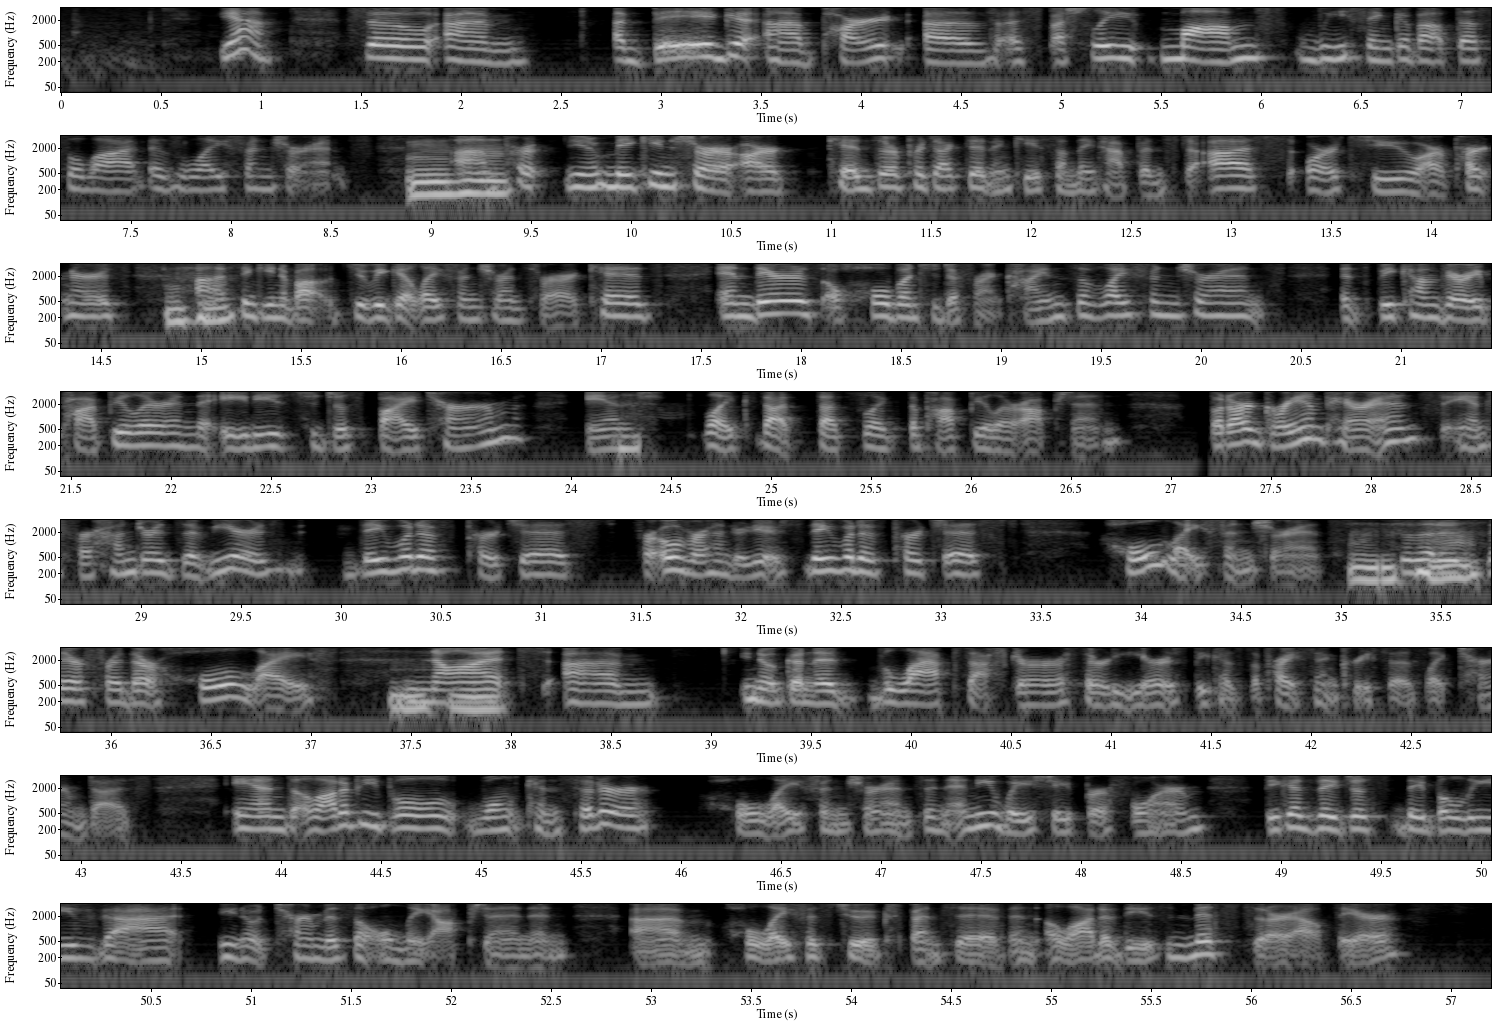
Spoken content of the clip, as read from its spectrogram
Yeah. So, um, a big uh, part of especially moms we think about this a lot as life insurance um, mm-hmm. um, per, you know making sure our kids are protected in case something happens to us or to our partners uh, mm-hmm. uh, thinking about do we get life insurance for our kids and there's a whole bunch of different kinds of life insurance it's become very popular in the 80s to just buy term and mm-hmm. like that that's like the popular option but our grandparents, and for hundreds of years, they would have purchased, for over 100 years, they would have purchased whole life insurance mm-hmm. so that it's mm-hmm. there for their whole life, mm-hmm. not, um, you know, going to lapse after 30 years because the price increases like term does. And a lot of people won't consider whole life insurance in any way shape or form because they just they believe that you know term is the only option and um, whole life is too expensive and a lot of these myths that are out there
